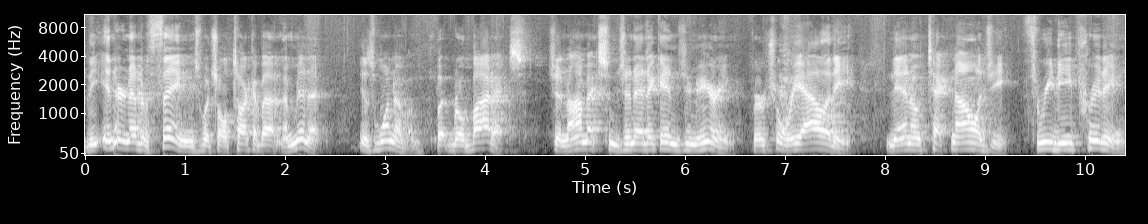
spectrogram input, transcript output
The Internet of Things, which I'll talk about in a minute, is one of them. But robotics, genomics and genetic engineering, virtual reality, nanotechnology, 3D printing,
